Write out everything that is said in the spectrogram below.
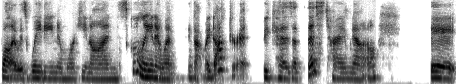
while I was waiting and working on schooling, I went and got my doctorate because at this time now, the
